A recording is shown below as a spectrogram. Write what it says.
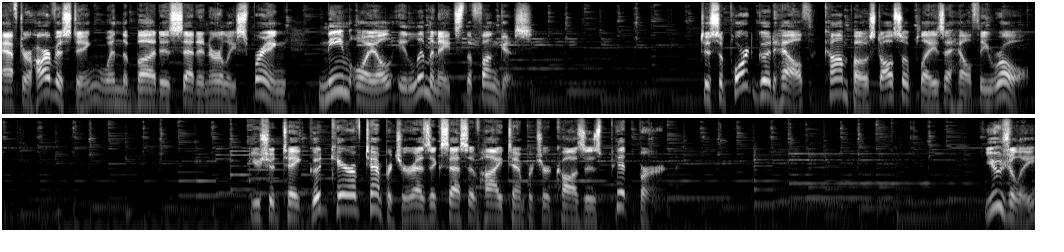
After harvesting, when the bud is set in early spring, neem oil eliminates the fungus. To support good health, compost also plays a healthy role. You should take good care of temperature as excessive high temperature causes pit burn. Usually,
